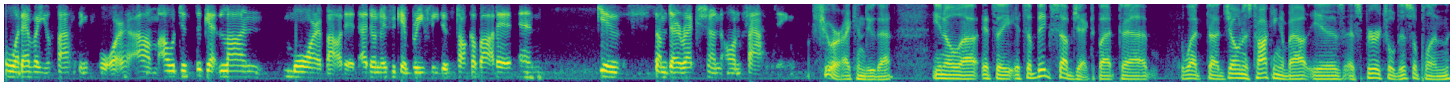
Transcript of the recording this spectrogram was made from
or whatever you're fasting for, um, I would just to get learn more about it. I don't know if you can briefly just talk about it and give some direction on fasting. Sure, I can do that. You know, uh, it's a it's a big subject, but uh, what uh, Joan is talking about is a spiritual discipline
